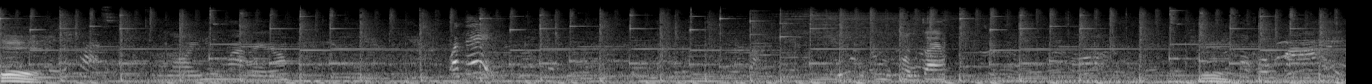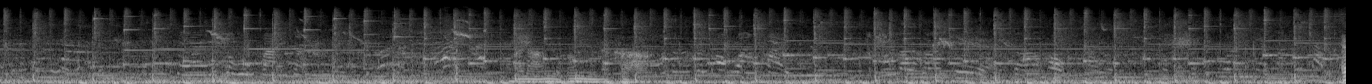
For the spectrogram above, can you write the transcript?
เป็นจระเข้ลอยนิ่งมากเลยเนาะวันนี้สนใจนี่ตกลงไปตกลงไปจ้ะลายน้ำอยู่ข้างนี้นะครับห้องวางไข่เวลาจระเข้จะออกไข่แอ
